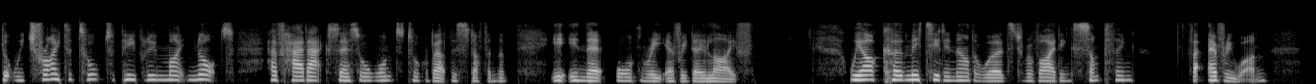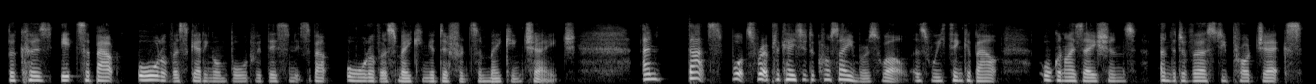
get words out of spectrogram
that we try to talk to people who might not have had access or want to talk about this stuff in the in their ordinary everyday life. We are committed in other words to providing something for everyone because it's about all of us getting on board with this and it's about all of us making a difference and making change. And that's what's replicated across AIMA as well as we think about organisations and the diversity projects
